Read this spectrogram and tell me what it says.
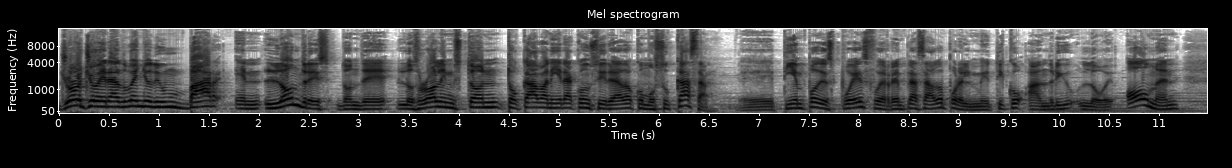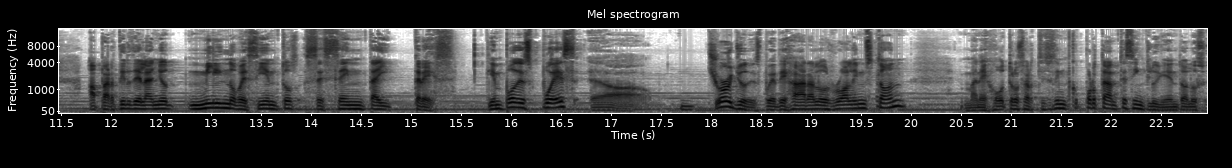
Giorgio era dueño de un bar en Londres donde los Rolling Stones tocaban y era considerado como su casa. Eh, tiempo después fue reemplazado por el mítico Andrew Lloyd Allman a partir del año 1963. Tiempo después, uh, Giorgio, después de dejar a los Rolling Stones, manejó otros artistas importantes, incluyendo a los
